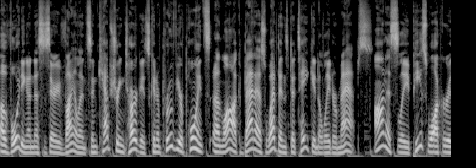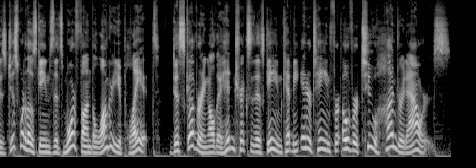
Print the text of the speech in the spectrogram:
avoiding unnecessary violence, and capturing targets can improve your points and unlock badass weapons to take into later maps. Honestly, Peace Walker is just one of those games that's more fun the longer you play it. Discovering all the hidden tricks of this game kept me entertained for over 200 hours.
